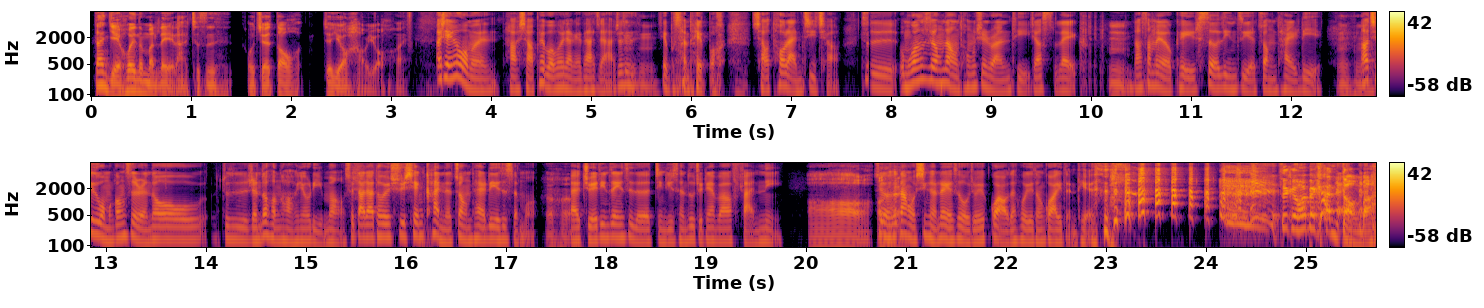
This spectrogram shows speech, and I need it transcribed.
但也会那么累啦，就是我觉得都就有好有坏。而且因为我们好小佩博分享给大家，就是也不算佩博，小偷懒技巧，就是我们公司用那种通讯软体叫 Slack，嗯，然后上面有可以设定自己的状态列，嗯，然后其实我们公司的人都就是人都很好，很有礼貌，所以大家都会去先看你的状态列是什么，来决定这件事的紧急程度，决定要不要烦你。哦，所以有时候当我心很累的时候，我就会挂我在会议中挂一整天。这个会被看懂吧？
